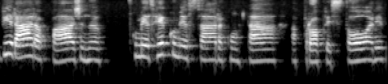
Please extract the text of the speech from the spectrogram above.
virar a página, recomeçar a contar a própria história.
